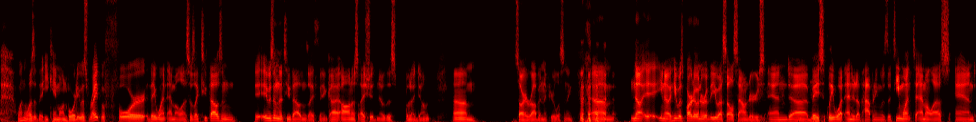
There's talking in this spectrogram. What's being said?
when was it that he came on board? It was right before they went MLS. It was like 2000. It was in the 2000s, I think. I honest, I should know this, but I don't. Um, sorry, Robin, if you're listening. Um, no, it, it- you know he was part owner of the USL Sounders, and uh, basically what ended up happening was the team went to MLS, and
